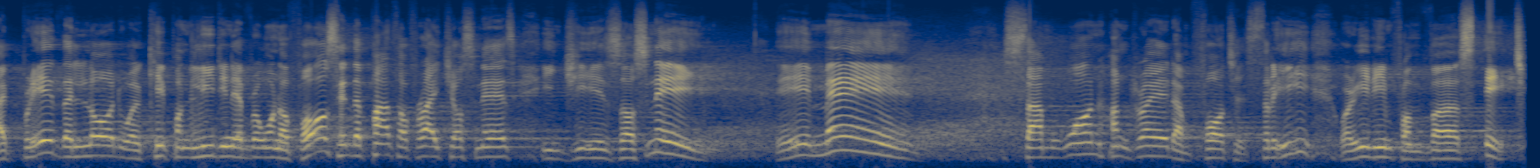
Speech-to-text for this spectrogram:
I pray the Lord will keep on leading every one of us in the path of righteousness in Jesus' name. Amen. Psalm 143, we're reading from verse 8.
